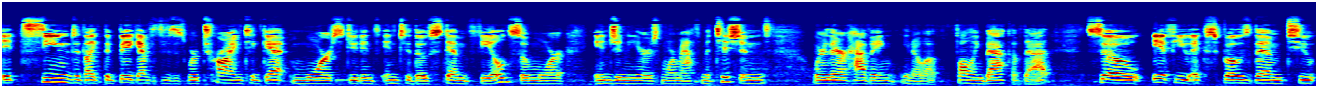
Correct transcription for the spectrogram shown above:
It seemed like the big emphasis is we're trying to get more students into those STEM fields, so more engineers, more mathematicians, where they're having, you know, a falling back of that. So if you expose them to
